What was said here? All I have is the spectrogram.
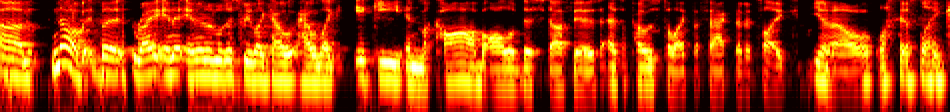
um, no, but but right, and, it, and it'll just be like how how like icky and macabre all of this stuff is, as opposed to like the fact that it's like you know like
